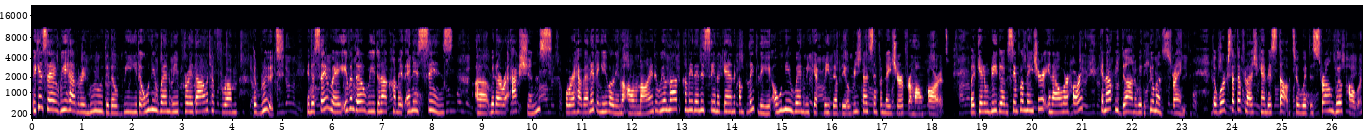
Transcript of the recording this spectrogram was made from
We can say we have removed the weed only when we pull it out from the root. In the same way, even though we do not commit any sins uh, with our actions or have anything evil in our mind, we will not commit any sin again completely only when we get rid of the original sinful nature from our heart. But getting rid of sinful nature in our heart cannot be done with human strength. The works of the flesh can be stopped with strong willpower,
